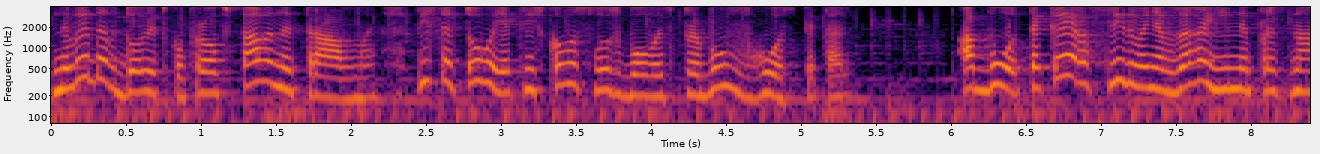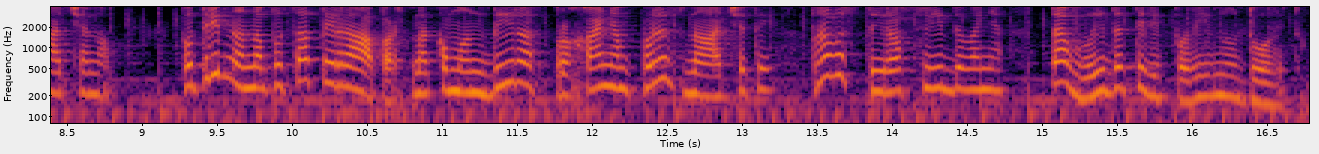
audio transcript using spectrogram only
не видав довідку про обставини травми після того, як військовослужбовець прибув в госпіталь, або таке розслідування взагалі не призначено. Потрібно написати рапорт на командира з проханням призначити, провести розслідування та видати відповідну довідку.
